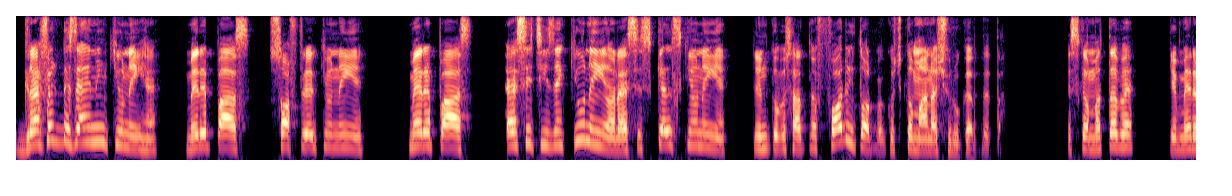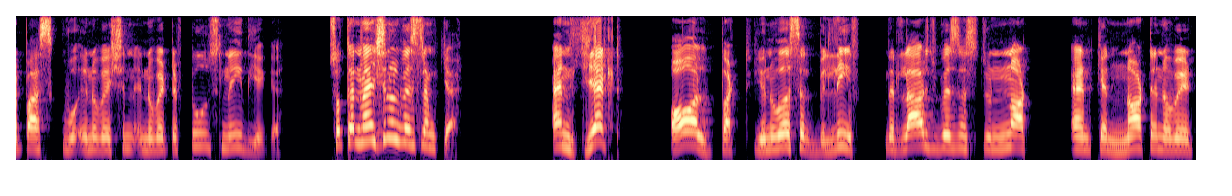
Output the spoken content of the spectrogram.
ग्राफिक डिज़ाइनिंग क्यों नहीं है? मेरे पास सॉफ्टवेयर क्यों नहीं है? मेरे पास ऐसी चीज़ें क्यों नहीं और ऐसे स्किल्स क्यों नहीं है जिनको के साथ में फौरी तौर पर कुछ कमाना शुरू कर देता? इसका मतलब है कि मेरे पास वो इनोवेशन इनोवेटिव टूल्स नहीं दिए गए। सो कन्वेंशनल विजडम क्या है? And yet all but universal believe that large business do not and can not innovate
